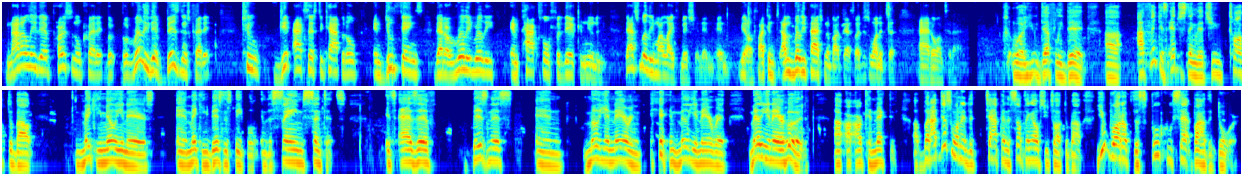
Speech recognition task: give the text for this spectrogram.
not only their personal credit, but, but really their business credit to get access to capital and do things that are really, really impactful for their community. That's really my life mission. And, and you know, if I can, I'm really passionate about that. So I just wanted to add on to that. Well, you definitely did. Uh, I think it's interesting that you talked about making millionaires and making business people in the same sentence. It's as if business and millionaire and millionaire millionairehood are, are, are connected. Uh, but I just wanted to tap into something else you talked about. You brought up the spook who sat by the door.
